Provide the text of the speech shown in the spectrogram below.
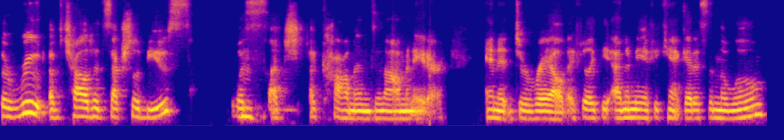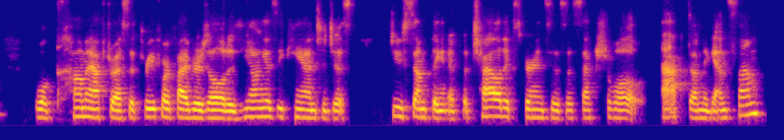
the root of childhood sexual abuse was mm-hmm. such a common denominator and it derailed. I feel like the enemy, if he can't get us in the womb, will come after us at three, four, five years old, as young as he can, to just do something. And if a child experiences a sexual act done against them,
